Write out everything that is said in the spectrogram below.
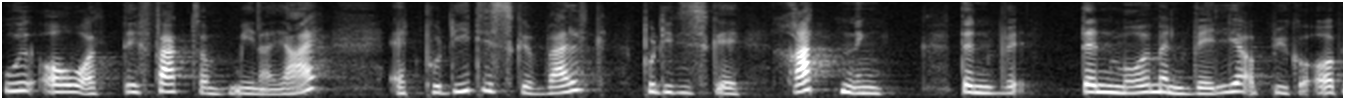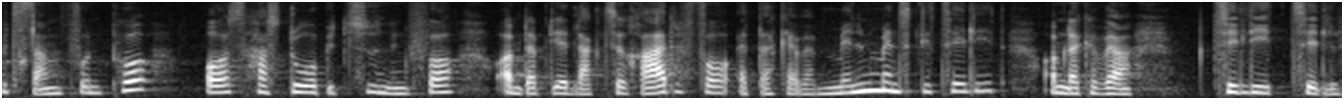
ud over det faktum, mener jeg, at politiske valg, politiske retning, den, den måde, man vælger at bygge op et samfund på, også har stor betydning for, om der bliver lagt til rette for, at der kan være mellemmenneskelig tillit, om der kan være tillit til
